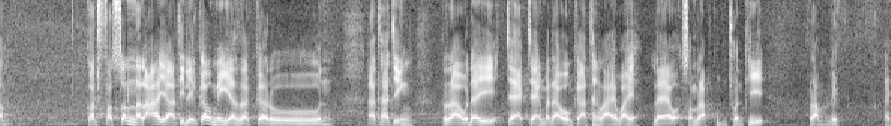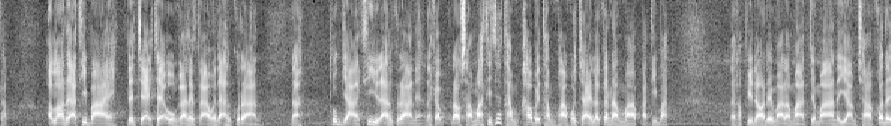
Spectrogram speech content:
า กอดฟัสซัลนัลอายาติเลกามียาซักการูนถ้าจริงเราได้แจกแจงบรรดาองค์การทั้งหลายไว้ แล้วสำหรับกลุ่มชนที่รำลึกนะครับอัลลอฮ์ได้อธิบายได้แจกแจงองค์การต่างๆไว้ในอัลกุรอานนะทุกอย่างที่อยู่ในอัลกุรอานเนี่ยนะครับเราสามารถที่จะทำเข้าไปทำความเข้าใจแล้วก็นำมาปฏิบัตินะครับพี่น้องได้มาละหมาดจะมาในยามเช้าก็ได้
